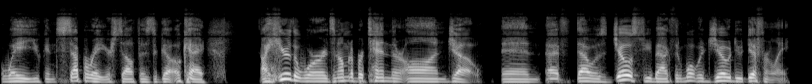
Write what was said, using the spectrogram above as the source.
way you can separate yourself is to go, okay, I hear the words and I'm going to pretend they're on Joe. And if that was Joe's feedback, then what would Joe do differently?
